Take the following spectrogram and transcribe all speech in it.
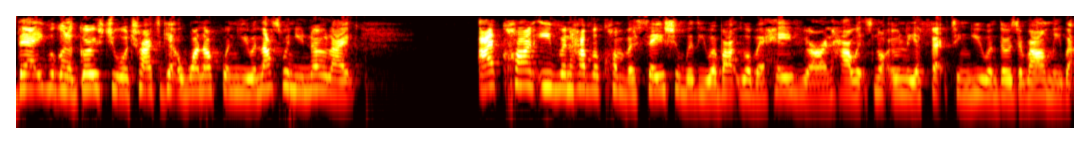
they're either going to ghost you or try to get a one up on you. And that's when you know, like, I can't even have a conversation with you about your behavior and how it's not only affecting you and those around me, but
